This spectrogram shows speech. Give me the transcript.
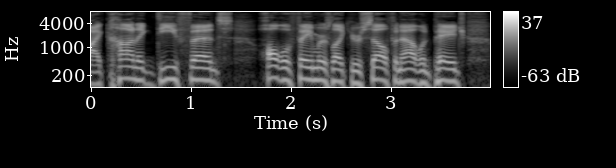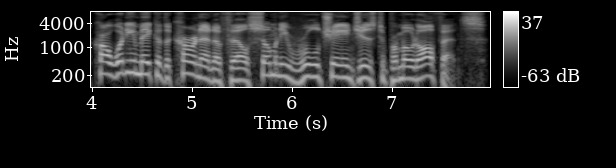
iconic defense, Hall of Famers like yourself and Alan Page. Carl, what do you make of the current NFL? So many rule changes to promote offense.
